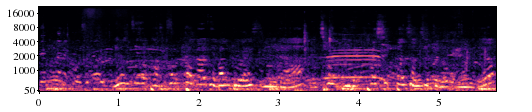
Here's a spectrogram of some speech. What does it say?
현재 박컴터가 개방되어 있습니다. 네, 1280번 선수 들어오는데요.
